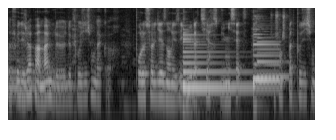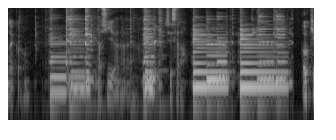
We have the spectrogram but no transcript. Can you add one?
Ça fait déjà pas mal de, positions d'accord. Pour le sol dièse dans les aigus, la tierce du Mi7, change pas de position d'accord. Hein. Ah si, euh, c'est ça là. Ok,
